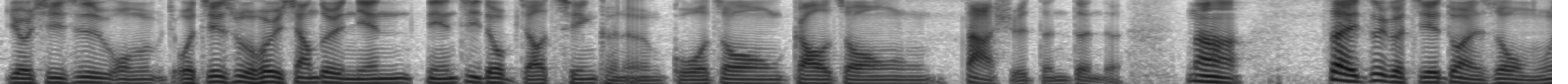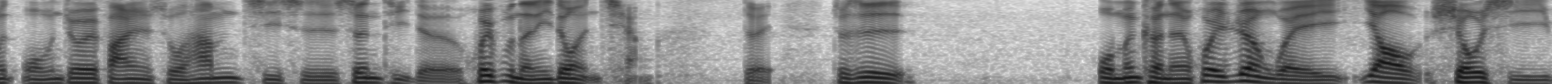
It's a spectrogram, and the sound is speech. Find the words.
尤其是我们我接触的会相对年年纪都比较轻，可能国中、高中、大学等等的。那在这个阶段的时候，我们我们就会发现说，他们其实身体的恢复能力都很强。对，就是。我们可能会认为要休息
